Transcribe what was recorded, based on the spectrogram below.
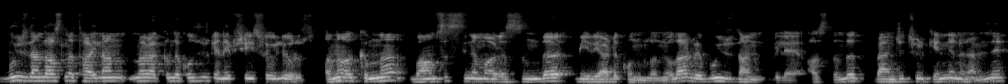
Bu yüzden de aslında Taylanlar hakkında konuşurken hep şeyi söylüyoruz. Ana akımla bağımsız sinema arasında bir yerde konumlanıyorlar ve bu yüzden bile aslında bence Türkiye'nin en önemli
